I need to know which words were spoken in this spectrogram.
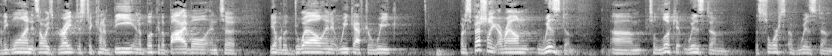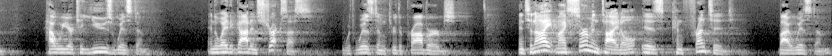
I think, one, it's always great just to kind of be in a book of the Bible and to be able to dwell in it week after week, but especially around wisdom, um, to look at wisdom, the source of wisdom, how we are to use wisdom, and the way that God instructs us with wisdom through the Proverbs. And tonight, my sermon title is Confronted by Wisdom.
